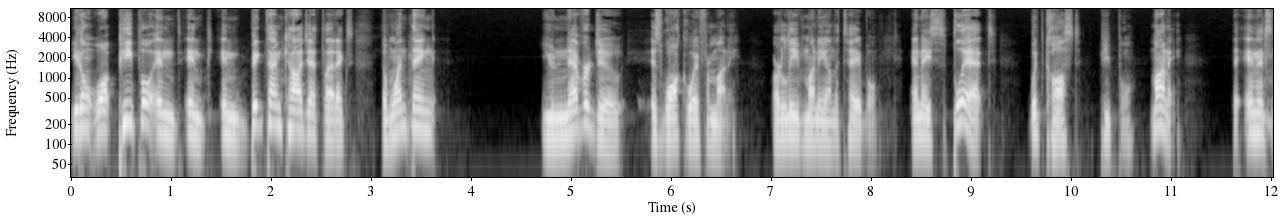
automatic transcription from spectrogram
You don't want people in in in big time college athletics. The one thing you never do is walk away from money or leave money on the table. And a split would cost people money. And it's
